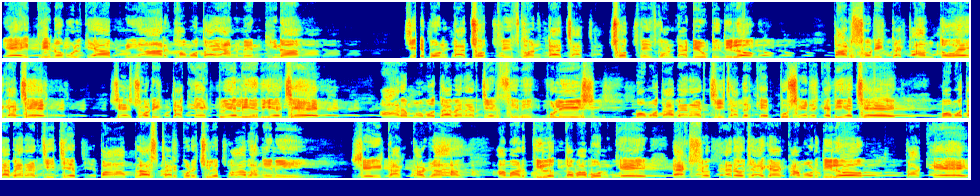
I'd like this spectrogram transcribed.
এই তৃণমূলকে আপনি আর ক্ষমতায় আনবেন কিনা? যে বোনটা ছত্রিশ ঘণ্টা ছত্রিশ ঘণ্টা ডিউটি দিল, তার শরীরটা ক্লান্ত হয়ে গেছে। সে শরীরটাকে একটু এলিয়ে দিয়েছে। আর মমতা ব্যানার্জির সিভিক পুলিশ মমতা ব্যানার্জি যাদেরকে পুষে রেখে দিয়েছে, মমতা ব্যানার্জি যে পা প্লাস্টার করেছিল, পা ভাঙেনি, সেই ডাক্তাররা আমার তিলোত্তমা বোনকে একশো তেরো জায়গায় কামড় দিল, তাকে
